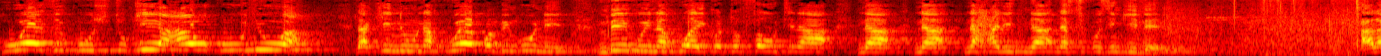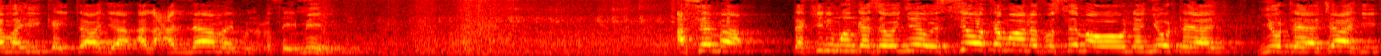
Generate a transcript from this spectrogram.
huwezi kuushtukia au kuujua lakini unakuwepo mbinguni mbingu inakuwa iko tofauti na na na, na, hali, na, na siku zingine. Alama hii kaitaja alalama ibn uthaimin asema lakini mwangaza wenyewe sio kama wanavyosema waona nyota ya nyota ya jahi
